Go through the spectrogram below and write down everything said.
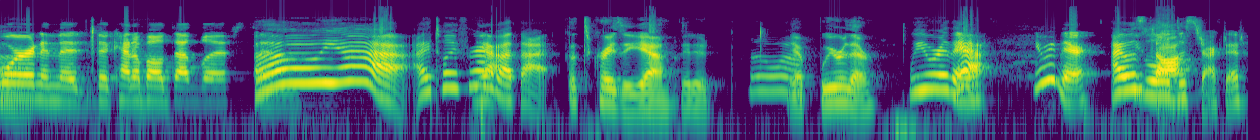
pegboard and the, the kettlebell deadlifts. and- Oh yeah, I totally forgot Yeah. about that. That's crazy. Yeah, they did. Oh wow. Yep, we were there. We were there. yeah, you were there. I was You a little saw. distracted.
